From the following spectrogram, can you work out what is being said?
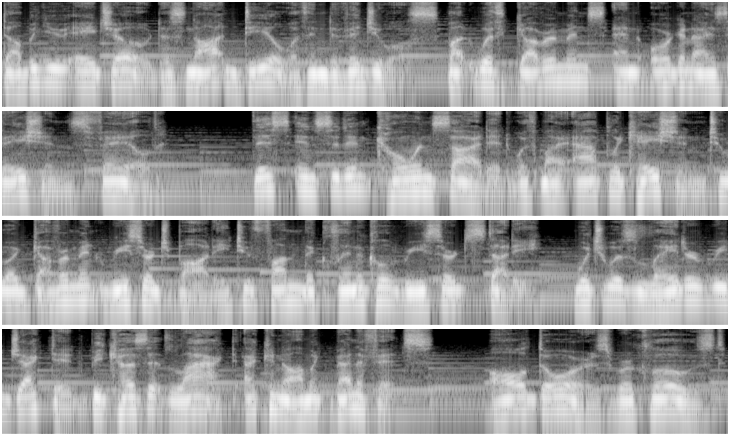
WHO does not deal with individuals, but with governments and organizations failed. This incident coincided with my application to a government research body to fund the clinical research study, which was later rejected because it lacked economic benefits. All doors were closed.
